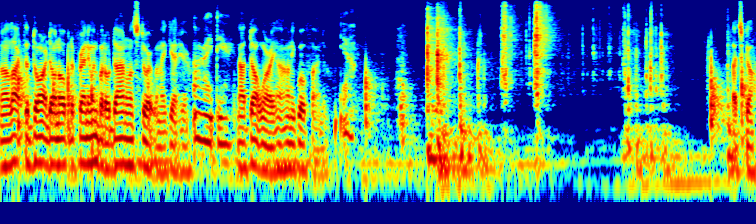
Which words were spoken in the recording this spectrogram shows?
Well, lock the door and don't open it for anyone but O'Donnell and Stewart when they get here. All right, dear. Now, don't worry, huh, honey? We'll find him. Yeah. Let's go.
